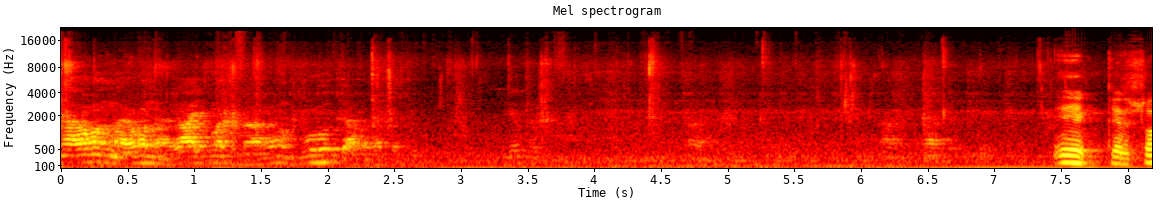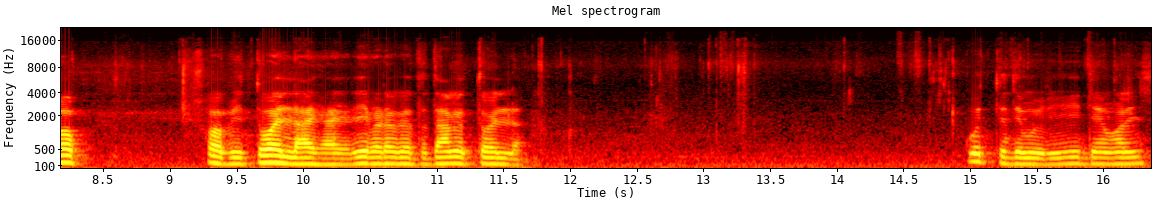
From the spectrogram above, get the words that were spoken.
না এখন না এখন না একের সব, সবই তৈলা হাই রে বেটা তো দামের তৈলা করতে দে মুই রে দে মারিস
